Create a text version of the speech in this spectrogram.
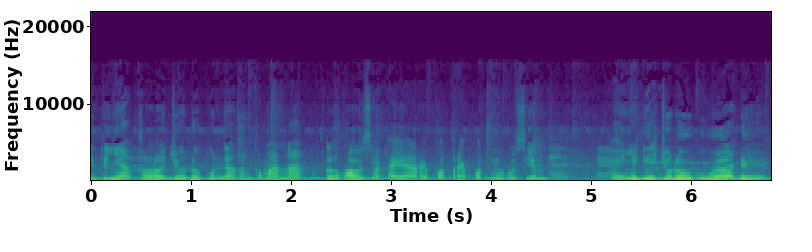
Intinya kalau jodoh pun gak akan ke mana. Lu nggak usah iya. kayak repot-repot ngurusin kayaknya dia jodoh gua deh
